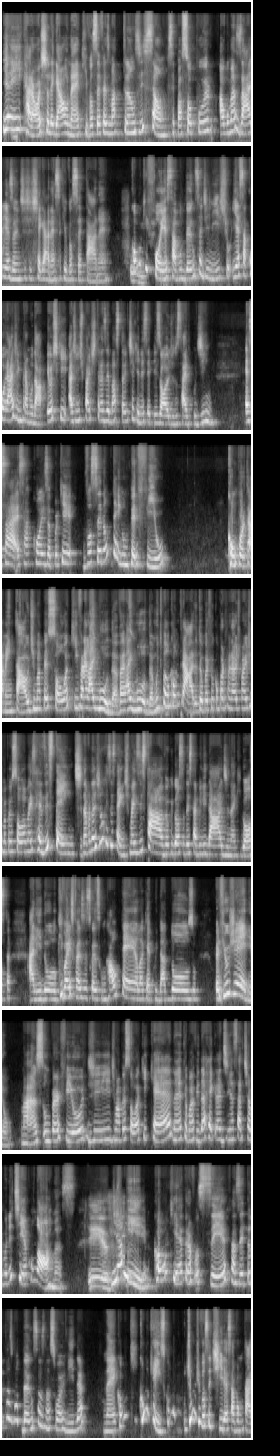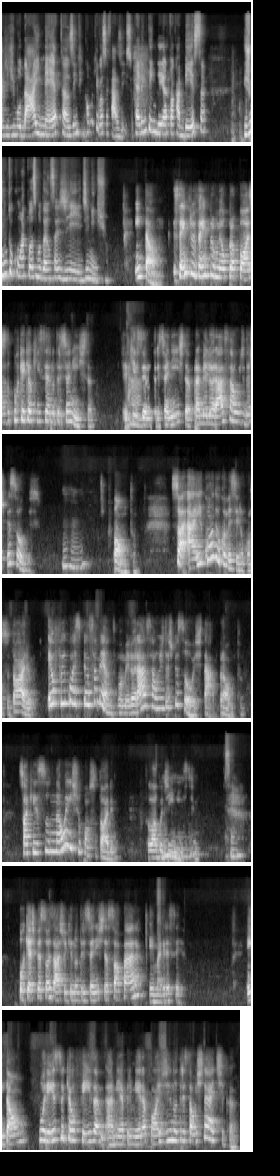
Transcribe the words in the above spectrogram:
E aí, cara, eu acho legal, né, que você fez uma transição. Você passou por algumas áreas antes de chegar nessa que você tá, né? Como que foi essa mudança de nicho e essa coragem para mudar? Eu acho que a gente pode trazer bastante aqui nesse episódio do Sai Pudim essa, essa coisa, porque você não tem um perfil comportamental de uma pessoa que vai lá e muda, vai lá e muda. Muito pelo contrário, o teu perfil comportamental é mais de uma pessoa mais resistente. Na verdade, não resistente, mas estável, que gosta da estabilidade, né? Que gosta ali do. que vai fazer as coisas com cautela, que é cuidadoso. Perfil gênio, mas um perfil de, de uma pessoa que quer né, ter uma vida regradinha, certinha, bonitinha, com normas. Isso. E aí, como que é para você fazer tantas mudanças na sua vida né? Como que, como que é isso? Como, de onde você tira essa vontade de mudar e metas? Enfim, como que você faz isso? Quero entender a tua cabeça junto com as tuas mudanças de, de nicho. Então, sempre vem para o meu propósito, por que, que eu quis ser nutricionista? Eu ah. quis ser nutricionista para melhorar a saúde das pessoas. Uhum. Ponto. Só aí, quando eu comecei no consultório, eu fui com esse pensamento: vou melhorar a saúde das pessoas. Tá, pronto. Só que isso não enche o consultório logo de uhum. início. Sim. Porque as pessoas acham que nutricionista é só para emagrecer. Então, por isso que eu fiz a, a minha primeira pós de nutrição estética.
